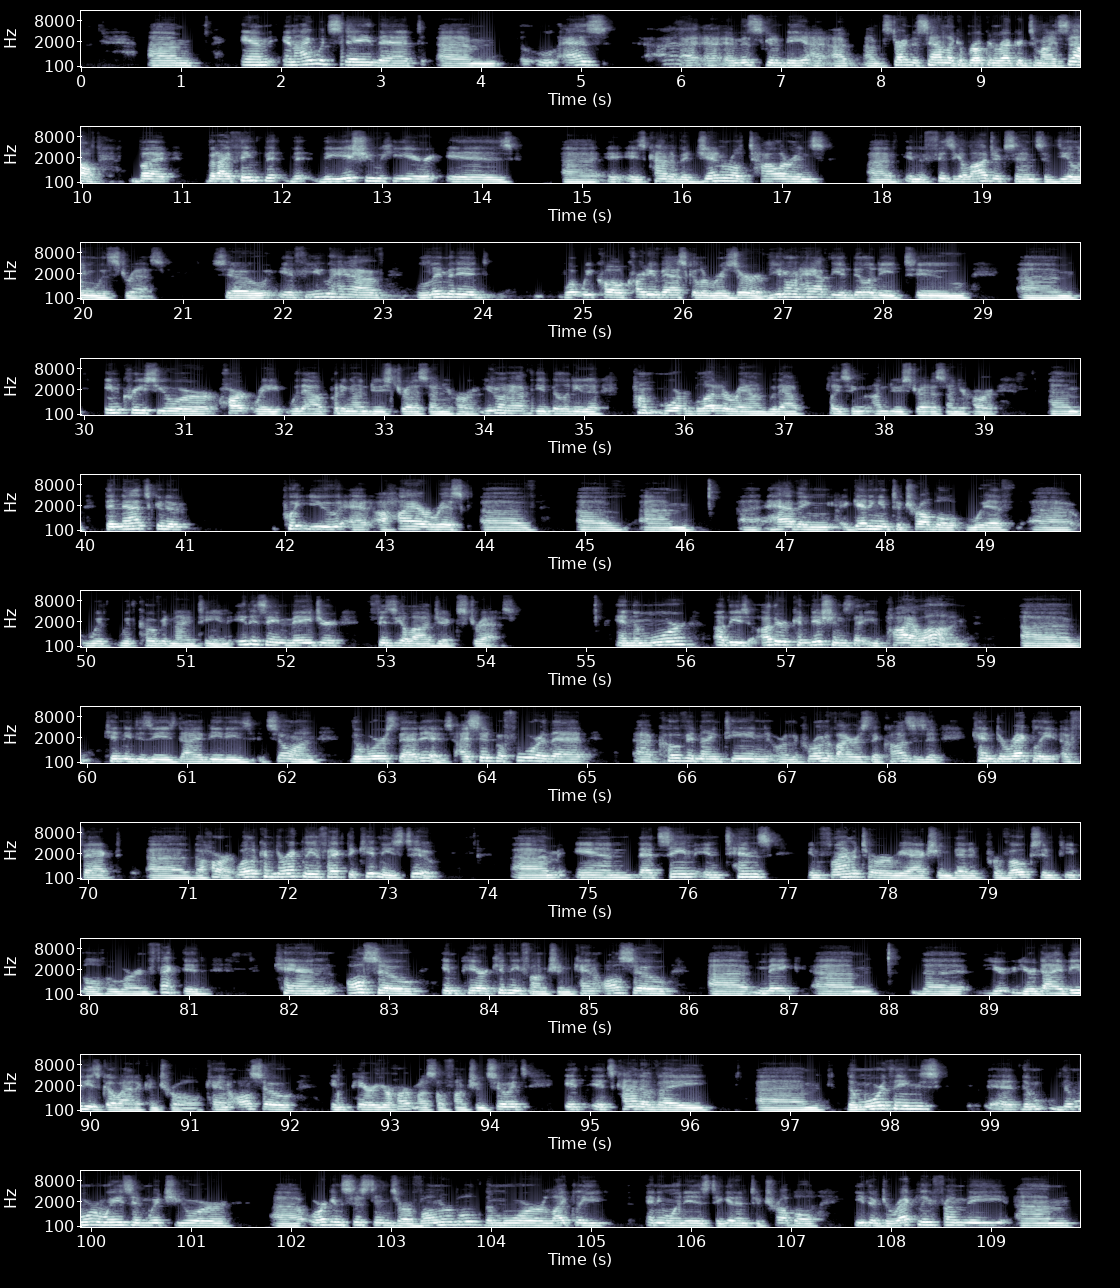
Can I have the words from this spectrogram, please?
Um, and, and I would say that um, as, I, and this is going to be, I, I'm starting to sound like a broken record to myself, but but I think that the, the issue here is uh, is kind of a general tolerance uh, in the physiologic sense of dealing with stress. So if you have limited what we call cardiovascular reserve, you don't have the ability to um, increase your heart rate without putting undue stress on your heart. You don't have the ability to pump more blood around without placing undue stress on your heart. Um, then that's going to put you at a higher risk of of um, uh, having getting into trouble with uh, with with COVID-19. It is a major physiologic stress, and the more of these other conditions that you pile on, uh, kidney disease, diabetes, and so on, the worse that is. I said before that uh, COVID-19 or the coronavirus that causes it can directly affect uh, the heart. Well, it can directly affect the kidneys too. Um, and that same intense inflammatory reaction that it provokes in people who are infected can also impair kidney function, can also uh, make um, the your, your diabetes go out of control, can also impair your heart muscle function. So it's it, it's kind of a um, the more things, the the more ways in which your uh, organ systems are vulnerable, the more likely anyone is to get into trouble, either directly from the um,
